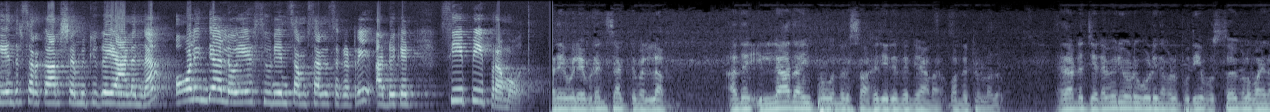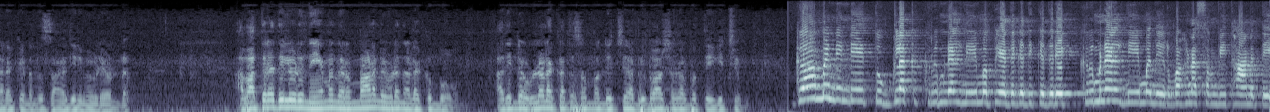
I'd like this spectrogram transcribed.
കേന്ദ്ര സർക്കാർ ശ്രമിക്കുകയാണെന്ന് ഓൾ ഇന്ത്യ ലോയേഴ്സ് യൂണിയൻ സംസ്ഥാന secretary advocate C P Pramod. അതേപോലെ എവിഡൻസ് ആക്ടുമെല്ലാം അത് ഇല്ലാതായി പോകുന്ന ഒരു സാഹചര്യം തന്നെയാണ് വന്നിട്ടുള്ളത്. ഏതാണ്ട് ജനുവരിയോടുകൂടി നമ്മൾ പുതിയ പുസ്തകങ്ങളുമായി നടക്കേണ്ടുന്ന സാഹചര്യം ഇവിടെയുണ്ട്. അപ്പൊ അത്തരത്തിലൊരു നിയമനിർമ്മാണം ഇവിടെ നടക്കുമ്പോൾ അതിന്റെ ഉള്ളടക്കത്തെ സംബന്ധിച്ച് അഭിഭാഷകർ പ്രത്യേകിച്ചും ഗവൺമെന്റിന്റെ തുഗ്ലക് ക്രിമിനൽ നിയമ ഭേദഗതിക്കെതിരെ ക്രിമിനൽ നിയമ നിർവഹണ സംവിധാനത്തെ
